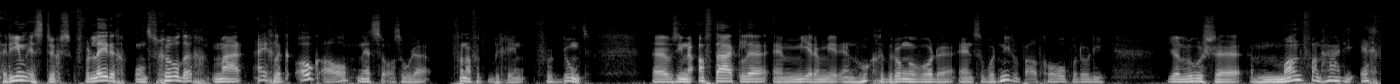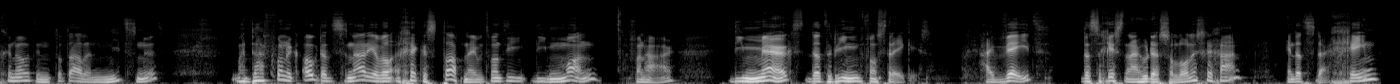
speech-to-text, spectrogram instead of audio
Riem is natuurlijk volledig onschuldig, maar eigenlijk ook al, net zoals Hoeda, vanaf het begin verdoemd. Uh, we zien haar aftakelen en meer en meer in een hoek gedrongen worden. En ze wordt niet bepaald geholpen door die jaloerse man van haar, die echtgenoot, in totale nietsnut. Maar daar vond ik ook dat het scenario wel een gekke stap neemt. Want die, die man van haar, die merkt dat Riem van streek is. Hij weet dat ze gisteren naar Huda's salon is gegaan en dat ze daar geen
